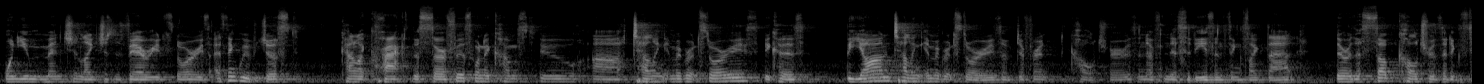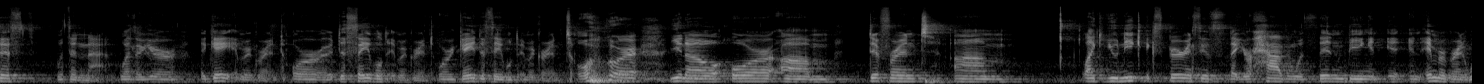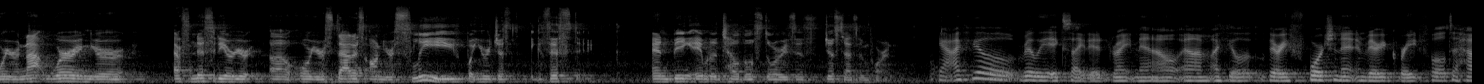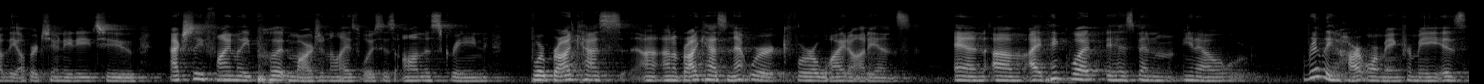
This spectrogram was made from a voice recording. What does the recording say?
when you mention like just varied stories, I think we've just kind of like cracked the surface when it comes to uh, telling immigrant stories because beyond telling immigrant stories of different cultures and ethnicities and things like that, there are the subcultures that exist within that, whether you're a gay immigrant or a disabled immigrant or a gay disabled immigrant or, you know, or um, different um, like unique experiences that you're having within being an, an immigrant, where you're not wearing your ethnicity or your uh, or your status on your sleeve, but you're just existing, and being able to tell those stories is just as important. Yeah, I feel really excited right now. Um, I feel very fortunate and very grateful to have the opportunity to actually finally put marginalized voices on the screen for broadcasts uh, on a broadcast network for a wide audience. And um, I think what has been, you know, really heartwarming for me is,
